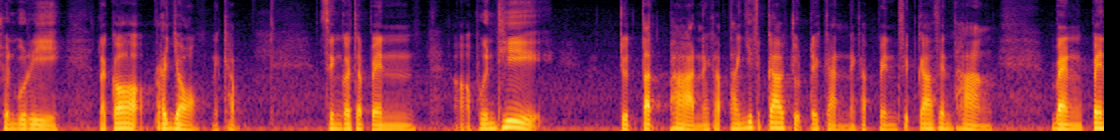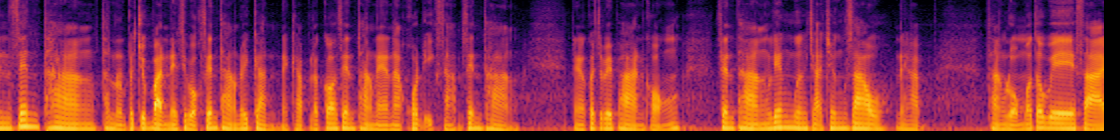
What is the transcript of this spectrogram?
ชลบุรี แล้วก็ระยองนะครับ ซึ่งก็จะเป็นพื้นที่จุดตัดผ่านนะครับทั้ง 29 จุดด้วยกันนะครับเป็น 19 เส้นทาง แบ่งเป็นเส้นทางถนนปัจจุบันใน 16 เส้นทางด้วยกันนะครับแล้วก็เส้นทางในอนาคตอีก 3 เส้นทางนะก็จะไปผ่านของเส้นทางเลี่ยงเมืองฉะเชิงเซานะครับทางหลวงมอเตอร์เวย์สาย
